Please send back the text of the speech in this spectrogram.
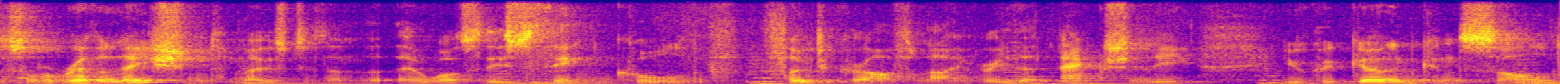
was a sort of revelation to most of them that there was this thing called the photograph library that actually you could go and consult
